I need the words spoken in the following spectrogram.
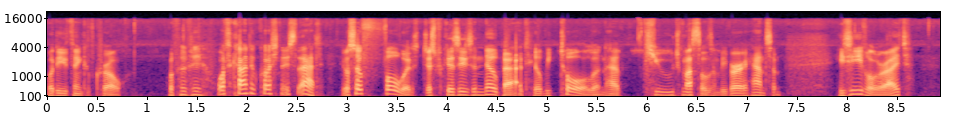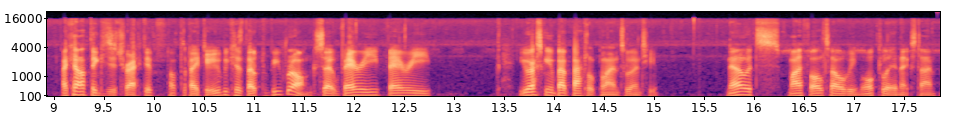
What do you think of Kroll? What kind of question is that? You're so forward. Just because he's a no-bad, he'll be tall and have huge muscles and be very handsome. He's evil, right? I can't think he's attractive. Not that I do, because that would be wrong. So very, very... You were asking about battle plans, weren't you? No, it's my fault. I will be more clear next time.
